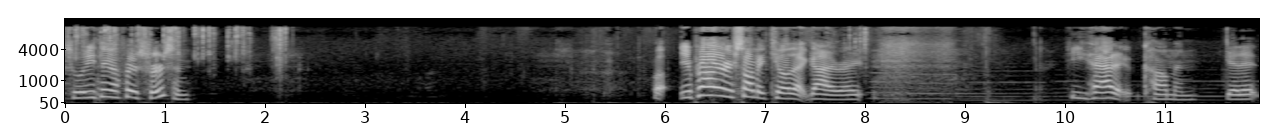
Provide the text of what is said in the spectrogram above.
So what do you think of first person? Well, you probably saw me kill that guy, right? He had it coming. Get it?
